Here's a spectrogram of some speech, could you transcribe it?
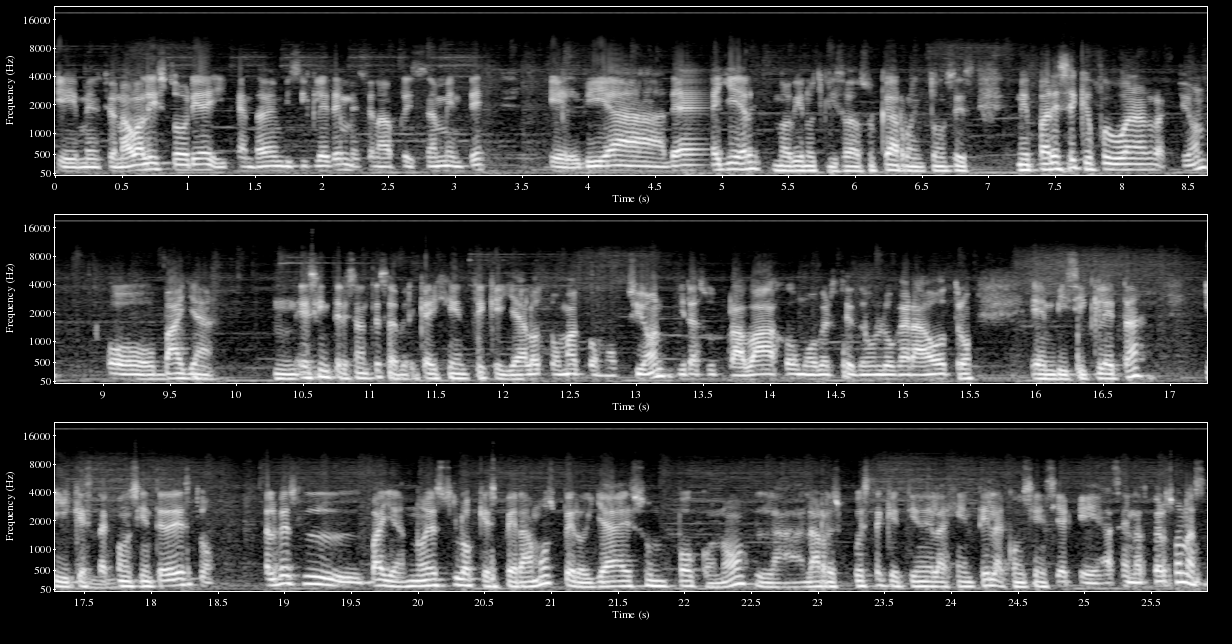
que mencionaba la historia y que andaba en bicicleta y mencionaba precisamente que el día de ayer no habían utilizado su carro. Entonces, me parece que fue buena reacción. O vaya, mm, es interesante saber que hay gente que ya lo toma como opción, ir a su trabajo, moverse de un lugar a otro en bicicleta y que está consciente de esto tal vez, vaya, no es lo que esperamos, pero ya es un poco, ¿no? La, la respuesta que tiene la gente y la conciencia que hacen las personas,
